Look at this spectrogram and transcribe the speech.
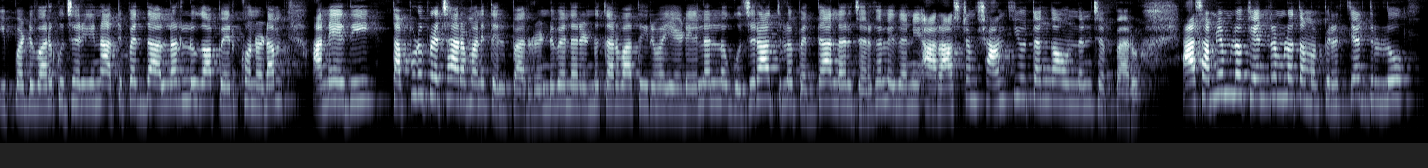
ఇప్పటి వరకు జరిగిన అతిపెద్ద అల్లర్లుగా పేర్కొనడం అనేది తప్పుడు ప్రచారం అని తెలిపారు. రెండు వేల రెండు తర్వాత ఇరవై ఏడేళ్ళలో గుజరాత్లో పెద్ద అల్లరి జరగలేదని ఆ రాష్ట్రం శాంతియుతంగా ఉందని చెప్పారు. ఆ సమయంలో కేంద్రంలో తమ ప్రత్యర్థులు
